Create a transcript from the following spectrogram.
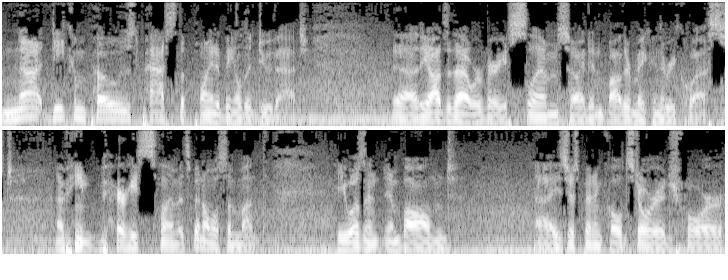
not decomposed past the point of being able to do that. Uh, the odds of that were very slim, so I didn't bother making the request. I mean, very slim. It's been almost a month. He wasn't embalmed. Uh, he's just been in cold storage for,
